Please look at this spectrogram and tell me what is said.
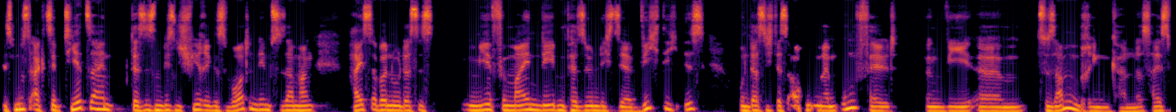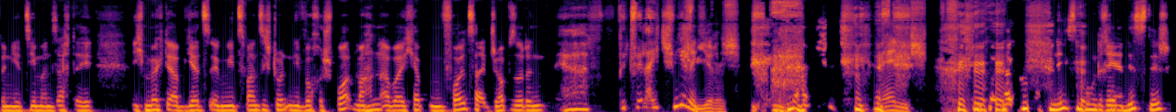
Es muss akzeptiert sein, das ist ein bisschen schwieriges Wort in dem Zusammenhang, heißt aber nur, dass es mir für mein Leben persönlich sehr wichtig ist und dass ich das auch in meinem Umfeld irgendwie ähm, zusammenbringen kann. Das heißt, wenn jetzt jemand sagt, ey, ich möchte ab jetzt irgendwie 20 Stunden die Woche Sport machen, aber ich habe einen Vollzeitjob, so dann ja, wird vielleicht schwierig. Schwierig. Mensch. da kommt der nächste Punkt realistisch.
